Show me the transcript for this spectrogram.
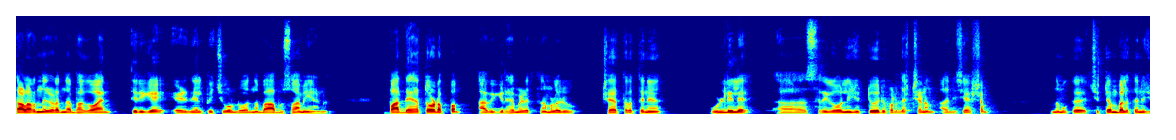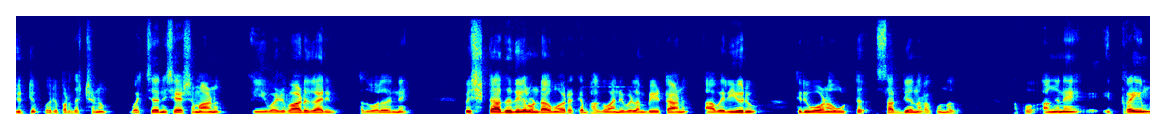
തളർന്നു കിടന്ന ഭഗവാൻ തിരികെ എഴുന്നേൽപ്പിച്ചു കൊണ്ടുവന്ന ബാബുസ്വാമിയാണ്. അപ്പോൾ അദ്ദേഹത്തോടൊപ്പം ആ വിഗ്രഹമെടുത്ത് നമ്മളൊരു ക്ഷേത്രത്തിന് ഉള്ളിൽ ശ്രീകോലിന് ചുറ്റും ഒരു പ്രദക്ഷിണം. അതിനുശേഷം നമുക്ക് ചുറ്റമ്പലത്തിന് ചുറ്റും ഒരു പ്രദക്ഷിണം വച്ചതിന് ശേഷമാണ് ഈ വഴിപാടുകാരും അതുപോലെ തന്നെ വിശിഷ്ട അതിഥികളുണ്ടാകും അവരൊക്കെ ഭഗവാന് വിളമ്പിയിട്ടാണ് ആ വലിയൊരു തിരുവോണ ഊട്ട് സദ്യ നടക്കുന്നത്. അപ്പോൾ അങ്ങനെ ഇത്രയും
